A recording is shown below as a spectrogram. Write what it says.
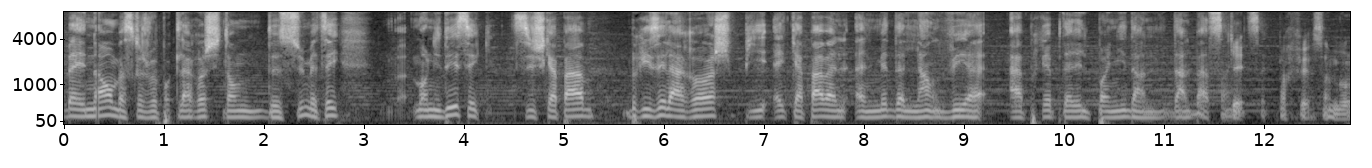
ben non, parce que je veux pas que la roche tombe dessus, mais tu sais, mon idée c'est que si je suis capable de briser la roche, puis être capable à, à la limite de l'enlever à- après, puis d'aller le pogner dans, le- dans le bassin. Ok. Parfait, ça me va.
